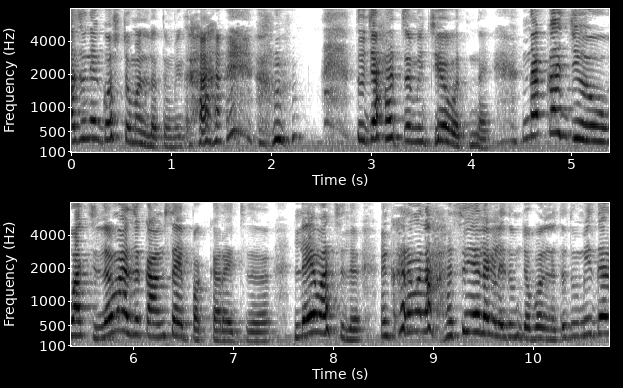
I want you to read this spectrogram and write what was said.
अजून एक गोष्ट म्हणलं तुम्ही का? तुझ्या हातचं मी जेवत नाही. नका जीव. वाचलं माझं काम स्वयंपाक करायचं. लय वाचलं. खरं मला हसू यायला लागले तुमच्या बोलण्यात. तर तुम्ही जर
